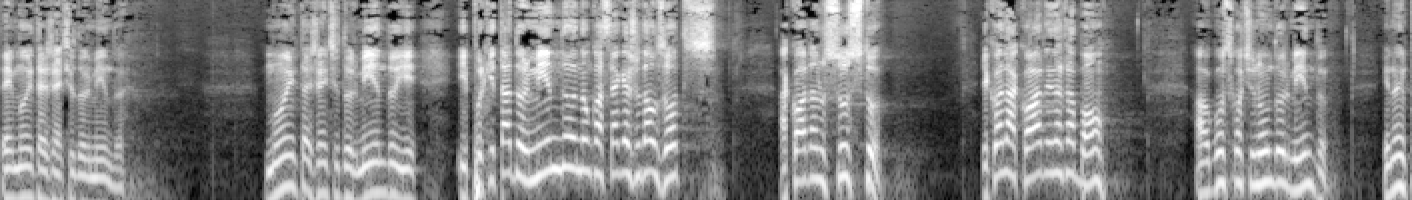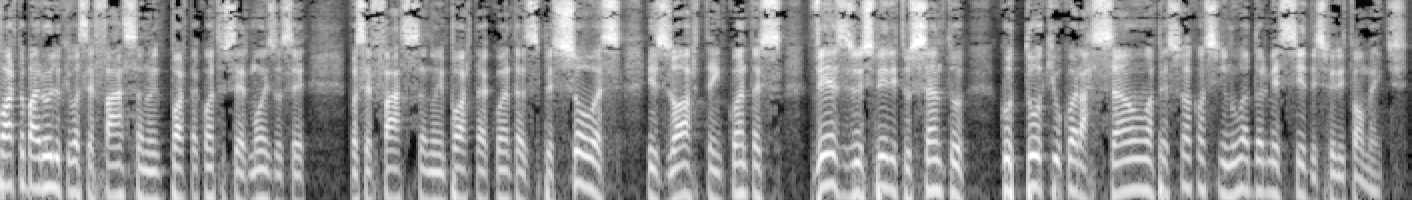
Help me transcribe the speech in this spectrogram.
Tem muita gente dormindo. Muita gente dormindo e, e porque está dormindo não consegue ajudar os outros. Acorda no susto. E quando acorda ainda está bom. Alguns continuam dormindo. E não importa o barulho que você faça, não importa quantos sermões você, você faça, não importa quantas pessoas exortem, quantas vezes o Espírito Santo cutuque o coração, a pessoa continua adormecida espiritualmente.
